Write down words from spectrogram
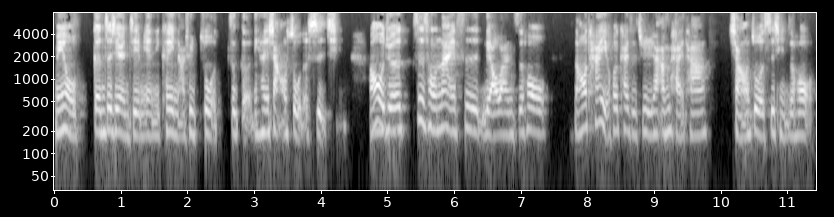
没有跟这些人见面，你可以拿去做这个你很想要做的事情。然后我觉得，自从那一次聊完之后，然后他也会开始继续安排他想要做的事情之后，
